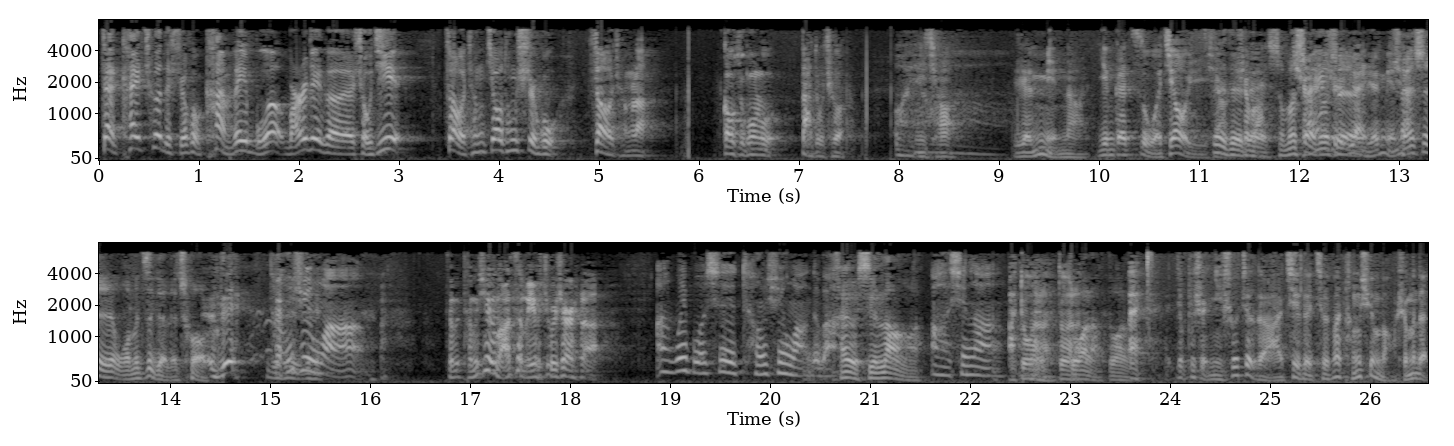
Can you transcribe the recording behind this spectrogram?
在开车的时候看微博、玩这个手机，造成交通事故，造成了高速公路大堵车。哎你瞧，人民呐、应该自我教育一下，对对是吧，？什么事儿都是怨人民的，全是我们自个儿的错。对。腾讯网 怎么腾讯网怎么又出事儿了？啊，微博是腾讯网的吧？还有新浪啊，啊，新浪啊，多了，多了，多了多了哎，这不是你说这个啊，这个什么腾讯网什么的，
